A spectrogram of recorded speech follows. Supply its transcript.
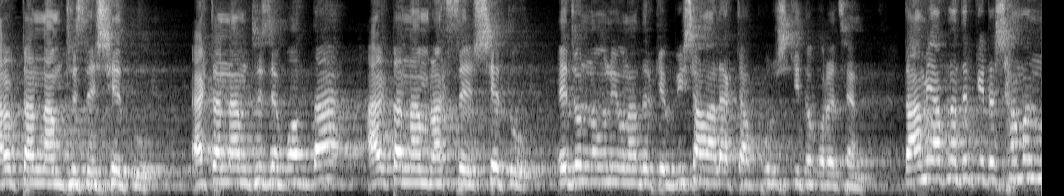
আরেকটার নাম থুইছে সেতু। একটার নাম থুইছে পদ্মা, আরেকটার নাম রাখছে সেতু। এজন্য উনি ওনাদেরকে বিশাল একটা পুরস্কৃত করেছেন। তা আমি আপনাদেরকে এটা সামান্য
